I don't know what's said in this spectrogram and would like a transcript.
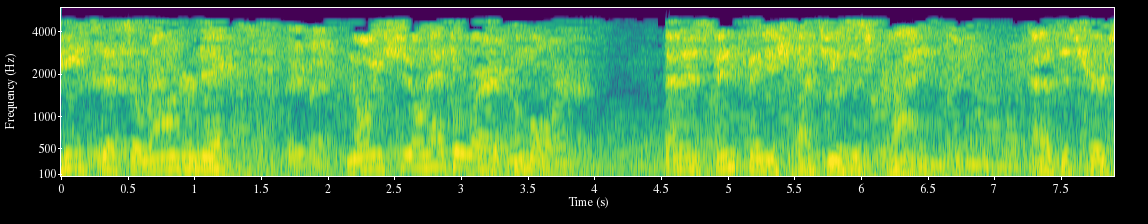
piece that's around her neck, Amen. knowing she don't have to wear it no more, that it's been finished by Jesus Christ. As the church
